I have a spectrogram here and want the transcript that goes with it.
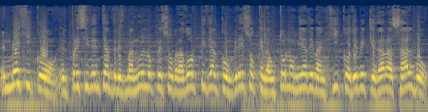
En México, el presidente Andrés Manuel López Obrador pide al Congreso que la autonomía de Banjico debe quedar a salvo.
